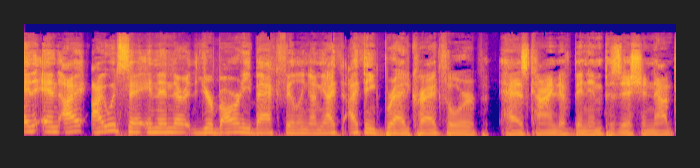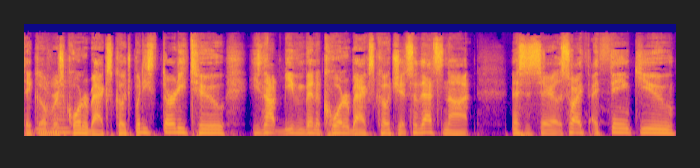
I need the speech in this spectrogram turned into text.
And and I, I would say, and then there you're already backfilling. I mean, I, th- I think Brad Kragthorpe has kind of been in position now to take over as quarterbacks coach, but he's 32. He's not even been a quarterbacks coach yet, so that's not necessarily. So I, I think you,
